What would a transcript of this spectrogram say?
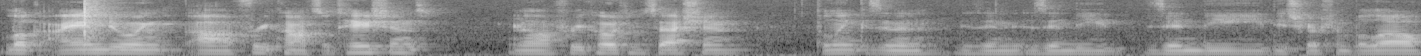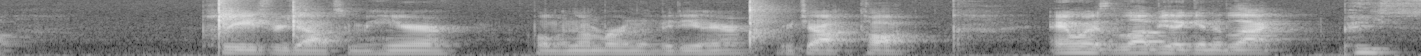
look, I am doing uh, free consultations, you know, free coaching session. The link is in is in is in the is in the description below. Please reach out to me here. Put my number in the video here. Reach out, talk. Anyways, love you again, the black. Peace.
